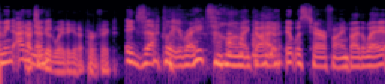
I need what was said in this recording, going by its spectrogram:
I mean, I don't That's know. That's a good way to get it perfect. Exactly, right? oh my God. It was terrifying, by the way.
